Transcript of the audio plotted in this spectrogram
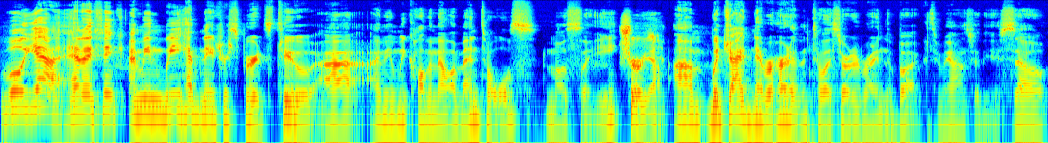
Well, yeah, and I think I mean we have nature spirits too. Uh, I mean we call them elementals mostly, Sure, yeah. um, which I had never heard of until I started writing the book. To be honest with you, so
